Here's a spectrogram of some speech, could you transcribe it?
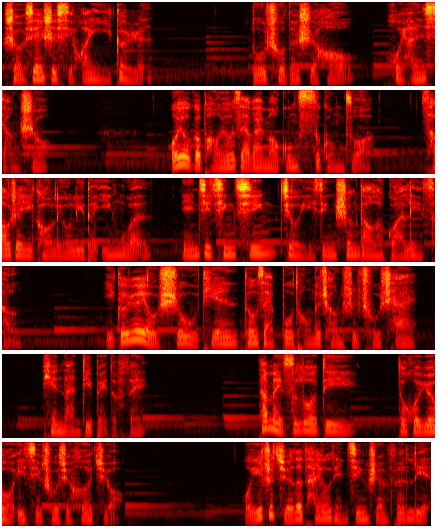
首先是喜欢一个人。独处的时候会很享受。我有个朋友在外贸公司工作，操着一口流利的英文，年纪轻轻就已经升到了管理层，一个月有十五天都在不同的城市出差，天南地北的飞。他每次落地都会约我一起出去喝酒。我一直觉得他有点精神分裂，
